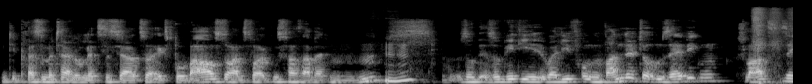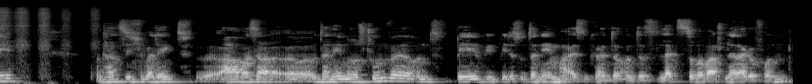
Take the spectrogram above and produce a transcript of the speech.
Und die Pressemitteilung letztes Jahr zur Expo war auch so ans Volkens versammelt. Mhm. Mhm. So, so geht die Überlieferung, wandelte um selbigen Schwarzsee und hat sich überlegt, A, was er äh, unternehmerisch tun will und B, wie, wie das Unternehmen heißen könnte. Und das Letztere war schneller gefunden.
